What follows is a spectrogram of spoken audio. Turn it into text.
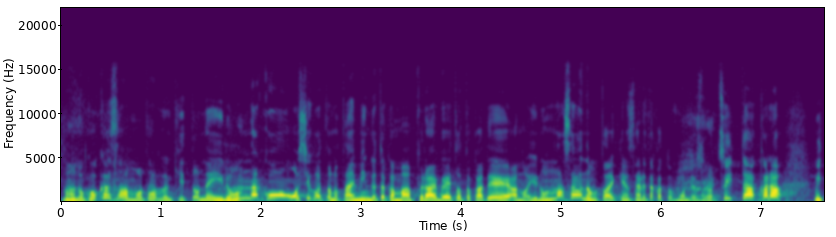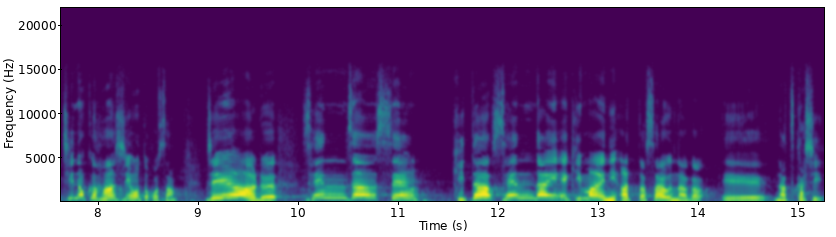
まあ、あの五花さんも多分きっとねい。ろんなこうお仕事のタイミングとか、まあ、プライベートとかであのいろんなサウナも体験されたかと思うんですが、はい。ツイッターから道のく阪神男さん。JR 仙山線北仙台駅前にあったサウナが、えー懐かしい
